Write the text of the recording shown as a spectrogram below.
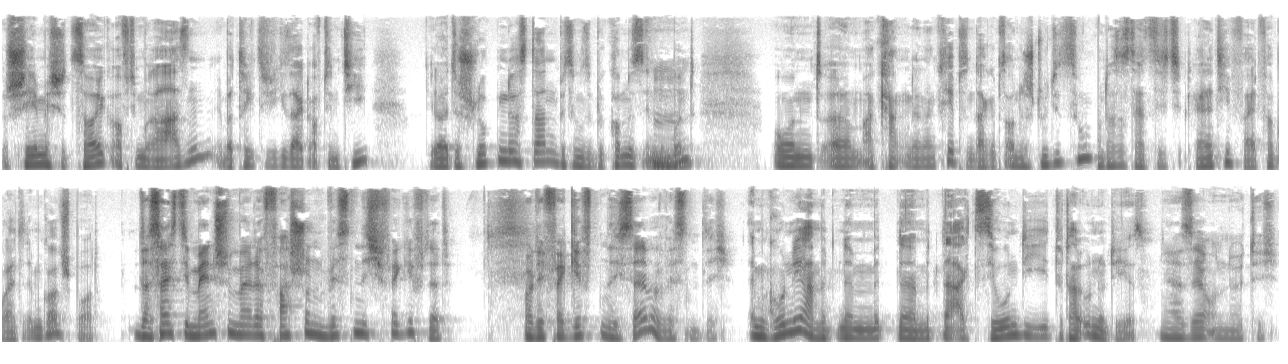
chemische Zeug auf dem Rasen überträgt sich, wie gesagt, auf den Tee. Die Leute schlucken das dann, beziehungsweise bekommen es in den Mund und ähm, erkranken dann an Krebs. Und da gibt es auch eine Studie zu. Und das ist tatsächlich relativ weit verbreitet im Golfsport. Das heißt, die Menschen werden fast schon wissentlich vergiftet. Oder die vergiften sich selber wissentlich. Im Grunde ja, mit, einem, mit, einer, mit einer Aktion, die total unnötig ist. Ja, sehr unnötig.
